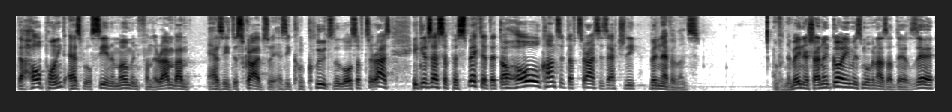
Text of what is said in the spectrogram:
the whole point, as we'll see in a moment from the Rambam, as he describes, as he concludes the laws of tzaras, he gives us a perspective that the whole concept of tzaras is actually benevolence. From the Bein Goyim is moving as Zeh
